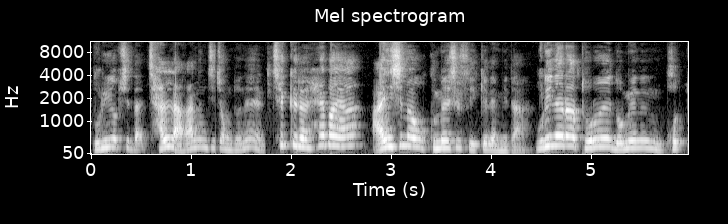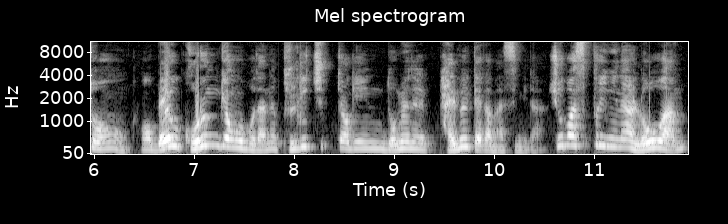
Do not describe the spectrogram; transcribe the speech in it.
무리 없이 나- 잘 나가는지 정도는 체크를 해봐야 안심하고 구매하실 수 있게 됩니다. 우리나라 도로의 노면은 보통 어, 매우 고른 경우보다는 불규칙적인 노면을 밟을 때가 많습니다. 쇼바 스프링이나 로우암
